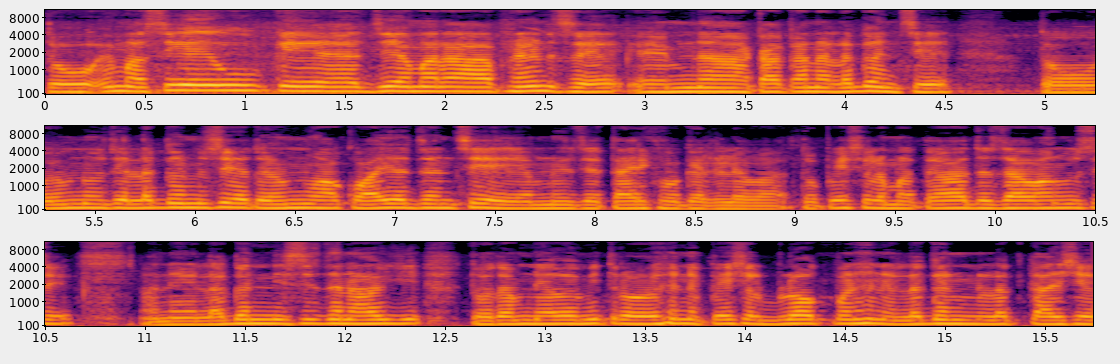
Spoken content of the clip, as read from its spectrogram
તો એમાં છે એવું કે જે અમારા ફ્રેન્ડ છે, એમના કાકાના લગ્ન છે. તો એમનું જે લગ્ન છે, તો એમનું આખું આયોજન છે, એમનું જે તારીખ વગેરે લેવા. તો સ્પેશિયલ અમારે ત્યાં જ જવાનું છે અને લગ્નની સિઝન આવી ગઈ. તો તમને હવે મિત્રો છે ને સ્પેશિયલ બ્લોગ પણ છે ને લગ્ન લગતા છે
